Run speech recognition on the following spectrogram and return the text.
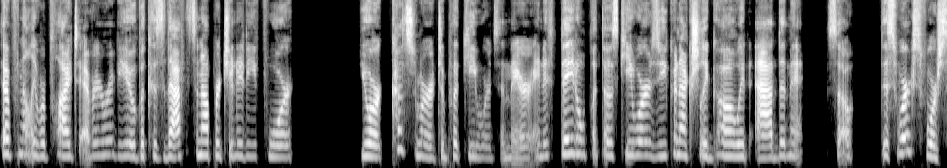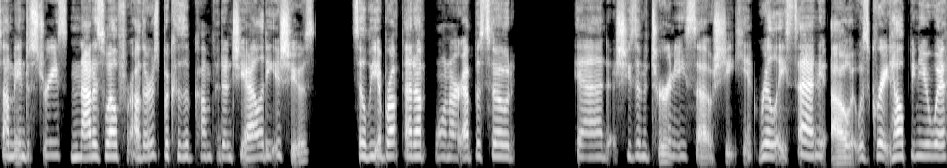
definitely reply to every review because that's an opportunity for your customer to put keywords in there. And if they don't put those keywords, you can actually go and add them in. So this works for some industries, not as well for others because of confidentiality issues. Sylvia brought that up on our episode, and she's an attorney, so she can't really say, Oh, it was great helping you with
